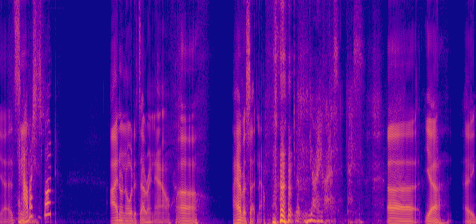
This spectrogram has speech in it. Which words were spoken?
yeah. It's how much is pot? I don't know what it's at right now. Uh, I have a set now. You already bought a set. Nice. uh, yeah. I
